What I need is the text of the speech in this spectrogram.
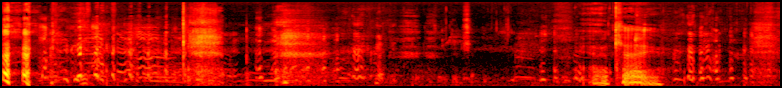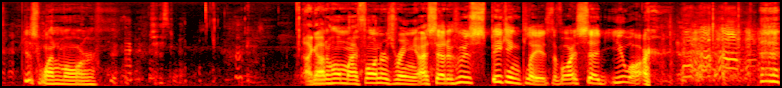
Okay. Just one more. I got home, my phone was ringing. I said, Who's speaking, please? The voice said, You are.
